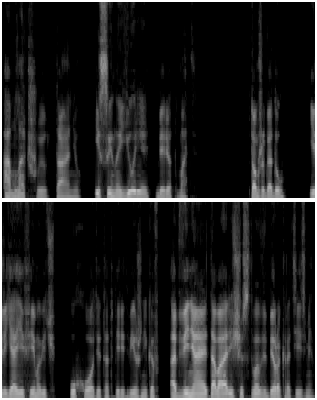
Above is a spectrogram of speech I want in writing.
а младшую, Таню, и сына Юрия берет мать. В том же году Илья Ефимович уходит от передвижников, обвиняя товарищество в бюрократизме.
